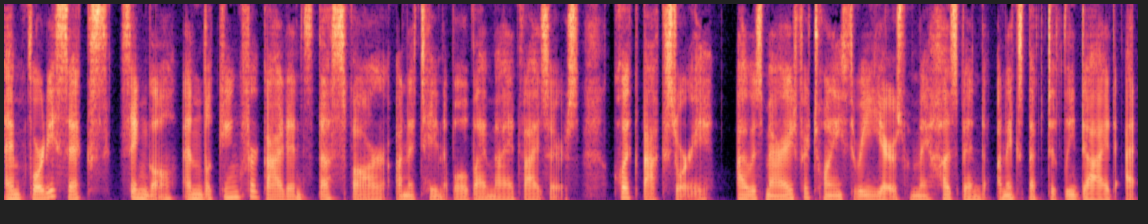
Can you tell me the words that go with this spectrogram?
I am 46, single, and looking for guidance thus far unattainable by my advisors. Quick backstory I was married for 23 years when my husband unexpectedly died at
